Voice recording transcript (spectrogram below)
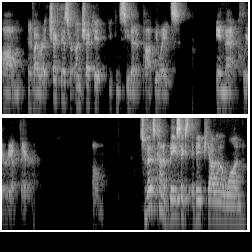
Um, and if I were to check this or uncheck it, you can see that it populates in that query up there. Um, so that's kind of basics of API 101,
